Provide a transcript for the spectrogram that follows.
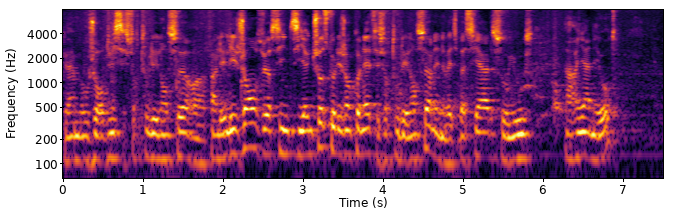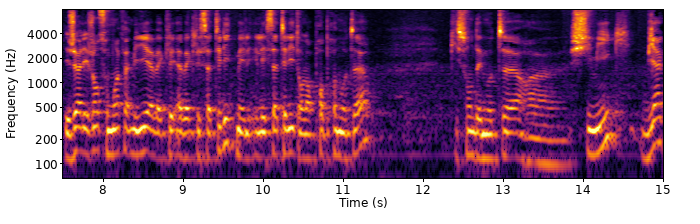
quand même, aujourd'hui, c'est surtout les lanceurs. Euh, enfin, les, gens, s'il y a une chose que les gens connaissent, c'est surtout les lanceurs, les navettes spatiales, Soyuz, Ariane et autres. Déjà, les gens sont moins familiers avec les, les satellites, mais les, satellites ont leurs propres moteurs, qui sont des moteurs euh, chimiques, bien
